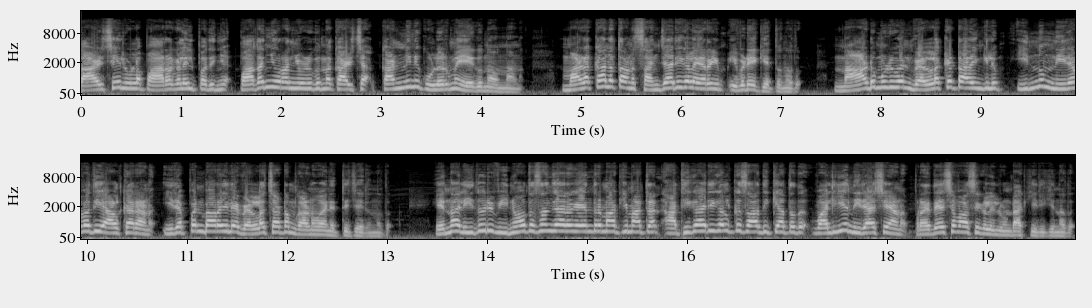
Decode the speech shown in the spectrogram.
താഴ്ചയിലുള്ള പാറകളിൽ പതിഞ്ഞ് പതഞ്ഞുറഞ്ഞൊഴുകുന്ന കാഴ്ച കണ്ണിന് കുളിർമയേകുന്ന ഒന്നാണ്. മഴക്കാലത്താണ് സഞ്ചാരികളേറെയും ഇവിടേക്ക് എത്തുന്നത്. നാട് മുഴുവൻ വെള്ളക്കെട്ടായെങ്കിലും ഇന്നും നിരവധി ആൾക്കാരാണ് ഇരപ്പൻപാറയിലെ വെള്ളച്ചാട്ടം കാണുവാൻ എത്തിച്ചേരുന്നത്. എന്നാൽ ഇതൊരു വിനോദസഞ്ചാര കേന്ദ്രമാക്കി മാറ്റാൻ അധികാരികൾക്ക് സാധിക്കാത്തത് വലിയ നിരാശയാണ് പ്രദേശവാസികളിൽ ഉണ്ടാക്കിയിരിക്കുന്നത്.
